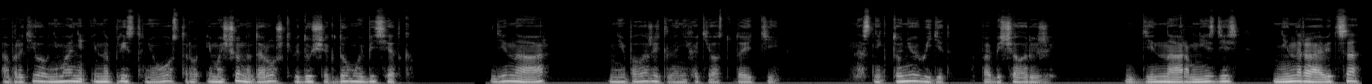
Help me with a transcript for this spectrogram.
обратила внимание и на пристань у острова и мощенной дорожки, ведущей к дому и беседкам. «Динар!» Мне положительно не хотелось туда идти. «Нас никто не увидит», — пообещал Рыжий. «Динар, мне здесь не нравится».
